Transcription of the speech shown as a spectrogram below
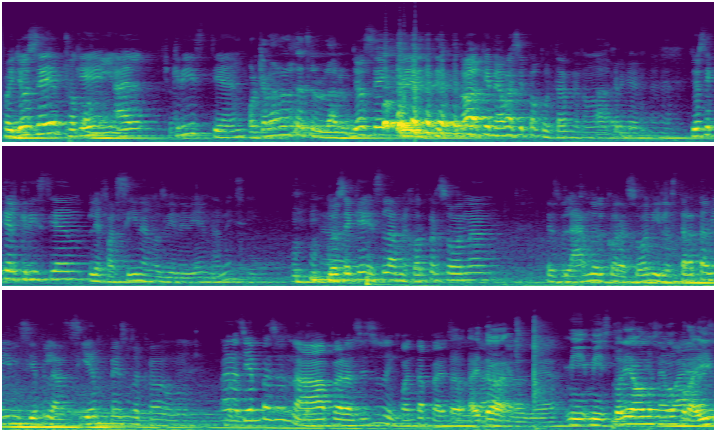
Pues yo sé Choco que mil. al Cristian. ¿Por qué hablaron del celular? Yo sé que. No, que me hago así para ocultarme, no, Ah. Yo sé que al Cristian le fascinan los viene bien. Yo sé que es la mejor persona, es blando el corazón y los trata bien y siempre le da 100 pesos a cada uno. Bueno, 100 pesos no, pero sí sus 50 pesos. Ahí te va. Mi, mi historia, vamos a Te por ahí,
